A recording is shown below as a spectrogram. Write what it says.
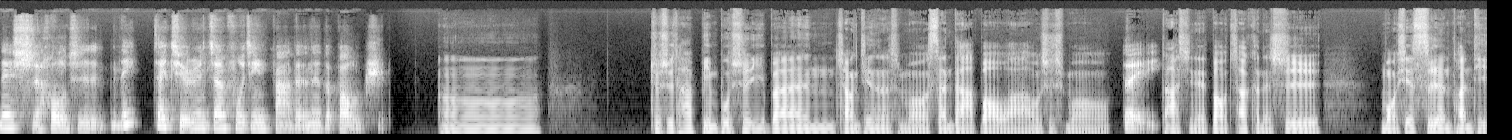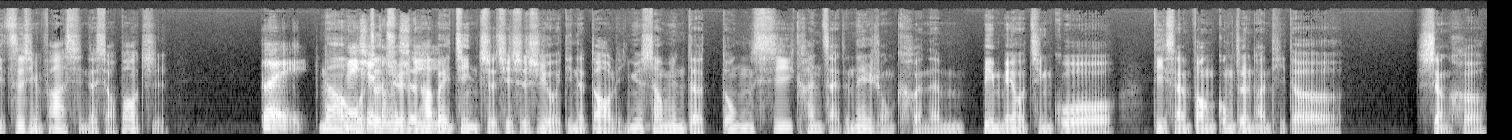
那时候是诶，在捷运站附近发的那个报纸。哦，就是它并不是一般常见的什么三大报啊，或是什么对大型的报纸，它可能是某些私人团体自行发行的小报纸。对，那我就觉得它被，禁止其实是有一定的道理，因为上面的东西刊载的内容可能并没有经过第三方公证团体的审核，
